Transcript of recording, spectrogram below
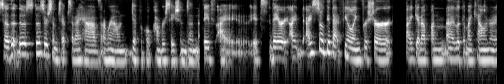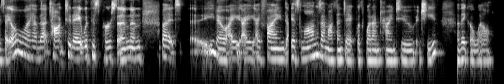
so th- those those are some tips that I have around difficult conversations, and they've I it's there. I I still get that feeling for sure. I get up on and I look at my calendar and I say, "Oh, I have that talk today with this person." And but uh, you know, I, I I find as long as I'm authentic with what I'm trying to achieve, they go well.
